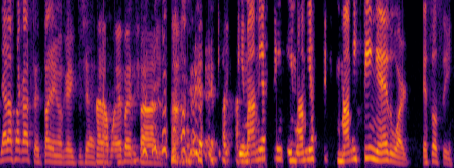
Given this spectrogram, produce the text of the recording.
Ya, la sacaste, está bien, ok. tú ya. Me la puede prestar ahí. Y Mami es y Mami es Mami es Edward, eso sí.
